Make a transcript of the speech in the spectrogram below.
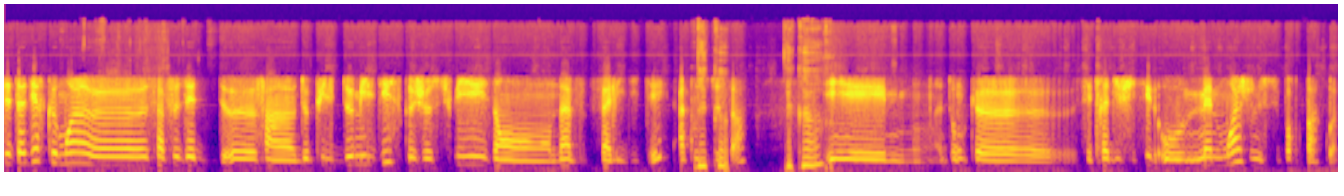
C'est-à-dire que moi, euh, ça faisait, euh, enfin, depuis 2010 que je suis en invalidité à cause de ça. D'accord. Et donc, euh, c'est très difficile. même moi, je ne supporte pas, quoi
